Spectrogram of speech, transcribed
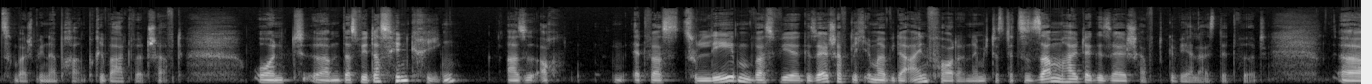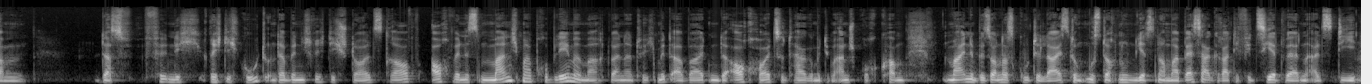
zum Beispiel in der pra Privatwirtschaft. Und ähm, dass wir das hinkriegen, also auch etwas zu leben, was wir gesellschaftlich immer wieder einfordern, nämlich dass der Zusammenhalt der Gesellschaft gewährleistet wird. Ähm, das finde ich richtig gut und da bin ich richtig stolz drauf, auch wenn es manchmal Probleme macht, weil natürlich Mitarbeitende auch heutzutage mit dem Anspruch kommen, meine besonders gute Leistung muss doch nun jetzt noch mal besser gratifiziert werden als die mhm.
